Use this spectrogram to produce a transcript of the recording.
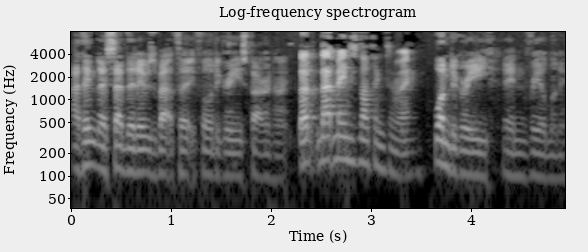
I think they said that it was about 34 degrees Fahrenheit. That that means nothing to me. One degree in real money.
